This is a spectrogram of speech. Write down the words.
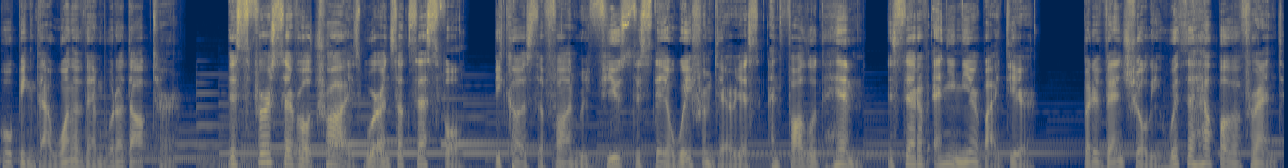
hoping that one of them would adopt her. His first several tries were unsuccessful because the fawn refused to stay away from Darius and followed him instead of any nearby deer. But eventually, with the help of a friend,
